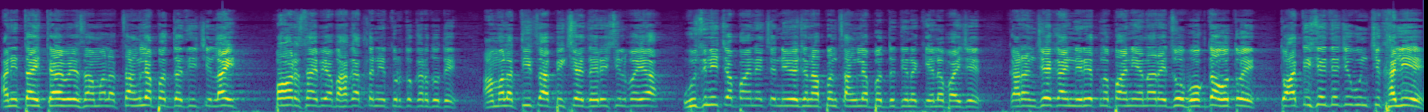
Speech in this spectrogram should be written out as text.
आणि ताई त्यावेळेस आम्हाला चांगल्या पद्धतीची लाइट पवार साहेब या भागातलं नेतृत्व करत होते. आम्हाला तीच अपेक्षा आहे धैर्यशील भैया. उजनीच्या पाण्याचे नियोजन आपण चांगल्या पद्धतीनं केलं पाहिजे. कारण जे काही निरेतनं पाणी येणार आहे जो भोगदा होतोय तो अतिशय त्याची उंची खाली आहे.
